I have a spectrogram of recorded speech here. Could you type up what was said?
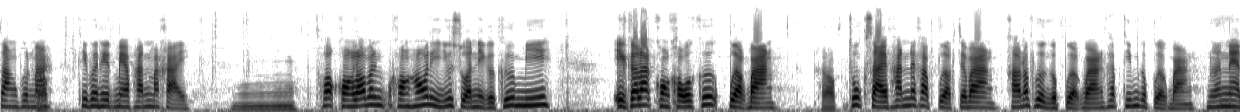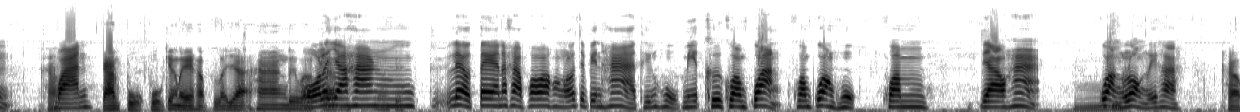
สั่งเพิ่นมา ครับ ที่เพิ่นเฮ็ดแม่พันธุ์มาขายอืม เพราะของเรามันของเฮานี่อยู่สวนนี่ก็คือมีเอกลักษณ์ของเขาก็คือเปลือกบางครับ ทุกสายพันธุ์นะคะเปลือกจะบางขาวน้ำผึ้งกับเปลือกบางทับทิมกับเปลือกบาง เนื้อแน่นครับหวานการปลูกปลูกยังไงครับ ระยะห่างหรือว่าโอ้ระยะกห่างโอเคแล้วแต่นะคะ เพราะว่าของเราจะเป็น5ถึง6เมตร คือความกว้าง ความกว้าง 6 ความยาวอืม5กว้างร่องเลยค่ะ ครับ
